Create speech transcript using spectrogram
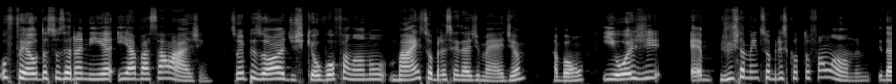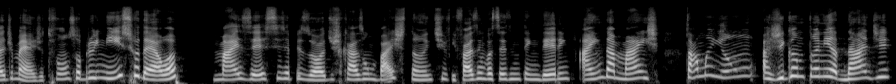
o feu da suzerania e a vassalagem. São episódios que eu vou falando mais sobre essa Idade Média, tá bom? E hoje é justamente sobre isso que eu tô falando, Idade Média. Eu tô falando sobre o início dela, mas esses episódios casam bastante e fazem vocês entenderem ainda mais tamanhão, a gigantaneidade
